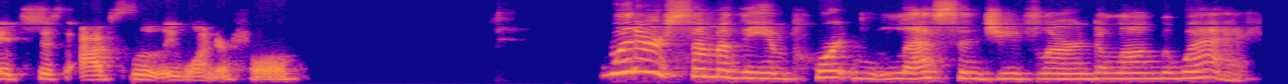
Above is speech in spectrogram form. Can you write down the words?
it's just absolutely wonderful. What are some of the important lessons you've learned along the way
